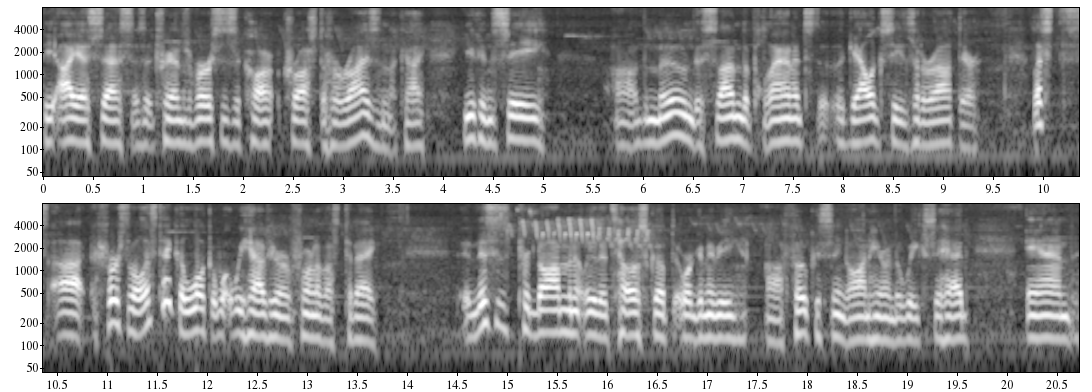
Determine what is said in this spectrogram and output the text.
the ISS as it transverses across the horizon, okay? you can see uh, the moon, the sun, the planets, the, the, galaxies that are out there. Let's, uh, first of all, let's take a look at what we have here in front of us today. And this is predominantly the telescope that we're going to be uh, focusing on here in the weeks ahead. And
